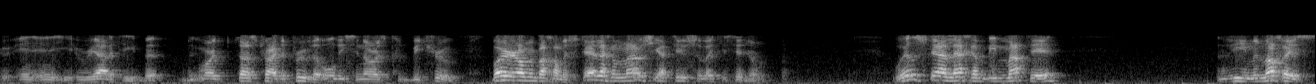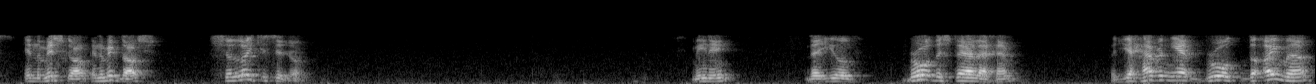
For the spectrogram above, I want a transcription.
in, in reality, but the Gemara does try to prove that all these scenarios could be true. Will be mate the menachos in the Mishkan, in the Mikdash, shaloi. Meaning that you've brought the shtei lechem, but you haven't yet brought the omer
